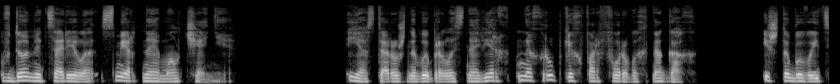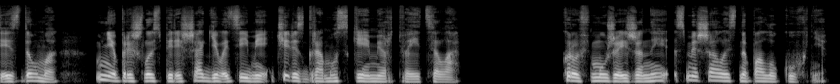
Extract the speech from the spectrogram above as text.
В доме царило смертное молчание. Я осторожно выбралась наверх на хрупких фарфоровых ногах. И чтобы выйти из дома, мне пришлось перешагивать ими через громоздкие мертвые тела. Кровь мужа и жены смешалась на полу кухни,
